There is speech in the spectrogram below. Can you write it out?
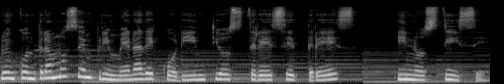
lo encontramos en Primera de Corintios 13:3 y nos dice:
